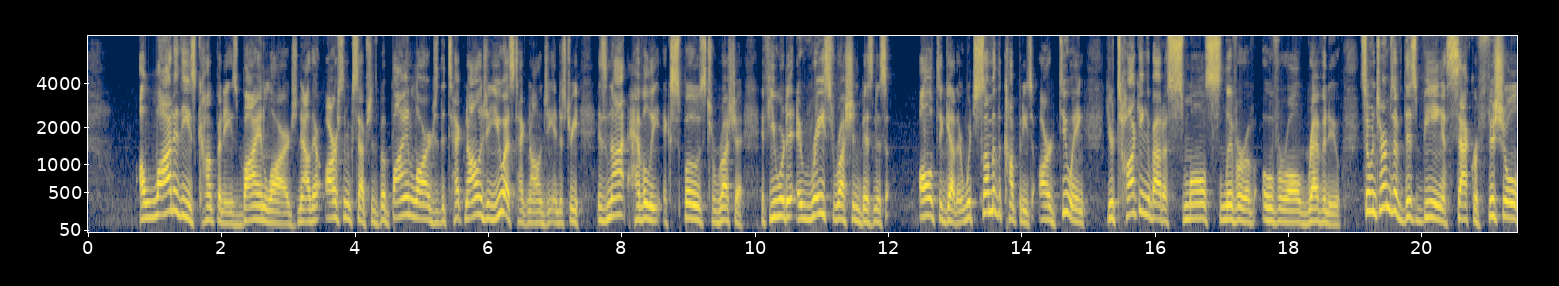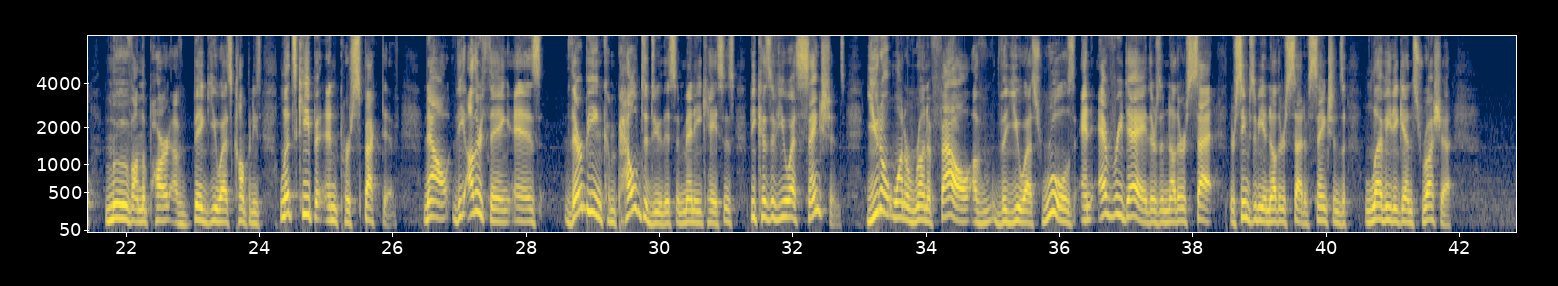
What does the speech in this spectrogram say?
a lot of these companies, by and large, now there are some exceptions, but by and large, the technology, US technology industry is not heavily exposed to Russia. If you were to erase Russian business altogether, which some of the companies are doing, you're talking about a small sliver of overall revenue. So, in terms of this being a sacrificial move on the part of big US companies, let's keep it in perspective. Now, the other thing is they're being compelled to do this in many cases because of US sanctions. You don't want to run afoul of the US rules, and every day there's another set, there seems to be another set of sanctions levied against Russia.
